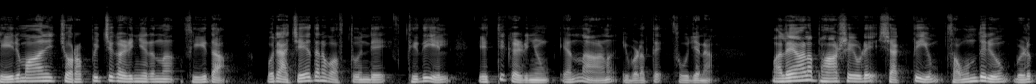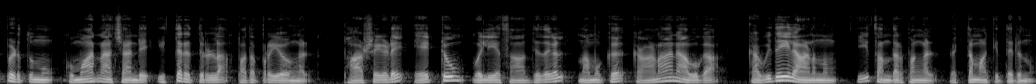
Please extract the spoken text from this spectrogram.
തീരുമാനിച്ചുറപ്പിച്ചു കഴിഞ്ഞിരുന്ന സീത ഒരു അചേതന വസ്തുവിന്റെ സ്ഥിതിയിൽ എത്തിക്കഴിഞ്ഞു എന്നാണ് ഇവിടുത്തെ സൂചന. മലയാള ഭാഷയുടെ ശക്തിയും സൗന്ദര്യവും വെളിപ്പെടുത്തുന്നു കുമാരനാശാന്റെ ഇത്തരത്തിലുള്ള പദപ്രയോഗങ്ങൾ. ഭാഷയുടെ ഏറ്റവും വലിയ സാധ്യതകൾ നമുക്ക് കാണാനാവുക കവിതയിലാണെന്നും ഈ സന്ദർഭങ്ങൾ വ്യക്തമാക്കി തരുന്നു.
